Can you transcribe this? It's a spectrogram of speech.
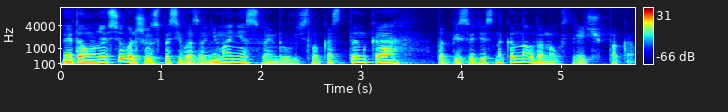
На этом у меня все. Большое спасибо за внимание. С вами был Вячеслав Костенко. Подписывайтесь на канал. До новых встреч. Пока.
